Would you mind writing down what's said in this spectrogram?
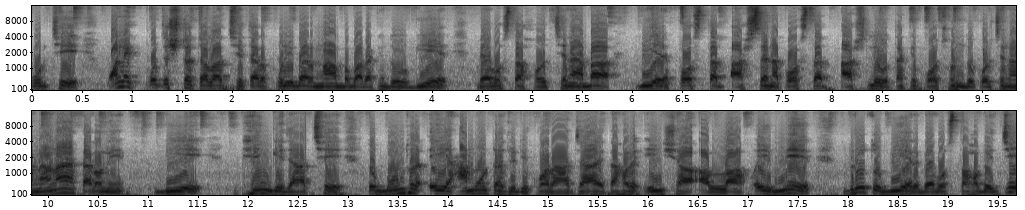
করছে, অনেক প্রচেষ্টা চালাচ্ছে, তার পরিবার, মা বাবারা কিন্তু বিয়ের ব্যবস্থা হচ্ছে না বা বিয়ের প্রস্তাব আসছে না, প্রস্তাব আসলেও তাকে পছন্দ করছে না। নানা কারণে বিয়ে ভেঙ্গে যাচ্ছে। তো বন্ধুরা, এই আমলটা যদি করা যায়, তাহলে ইনশা আল্লাহ ওই মেয়ের দ্রুত বিয়ের ব্যবস্থা হবে। যে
